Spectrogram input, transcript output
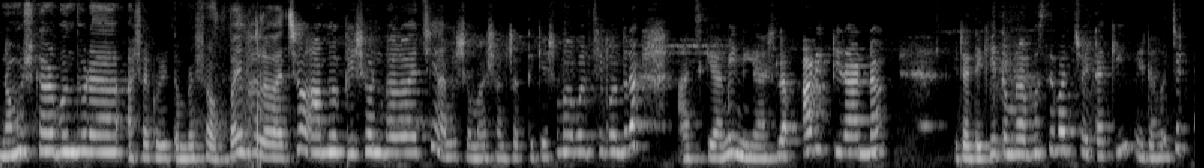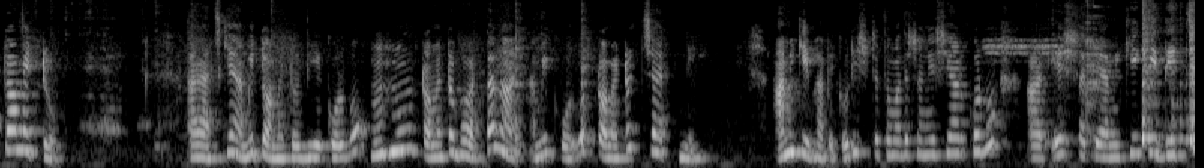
নমস্কার বন্ধুরা, আশা করি তোমরা সবাই ভালো আছো। আমিও ভীষণ ভালো আছি। আমি সোমার সংসার থেকে সোমা বলছি বন্ধুরা, আজকে আমি নিয়ে আসলাম আরেকটি রান্না। এটা দেখেই তোমরা বুঝতে পারছ এটা কি? এটা হচ্ছে টমেটো। আর আজকে আমি টমেটো দিয়ে করব। হুম, টমেটো ভর্তা নয়, আমি করব টমেটো চাটনি। আমি কীভাবে করি সেটা তোমাদের সঙ্গে শেয়ার করব। আর এর সাথে আমি কি কি দিচ্ছি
